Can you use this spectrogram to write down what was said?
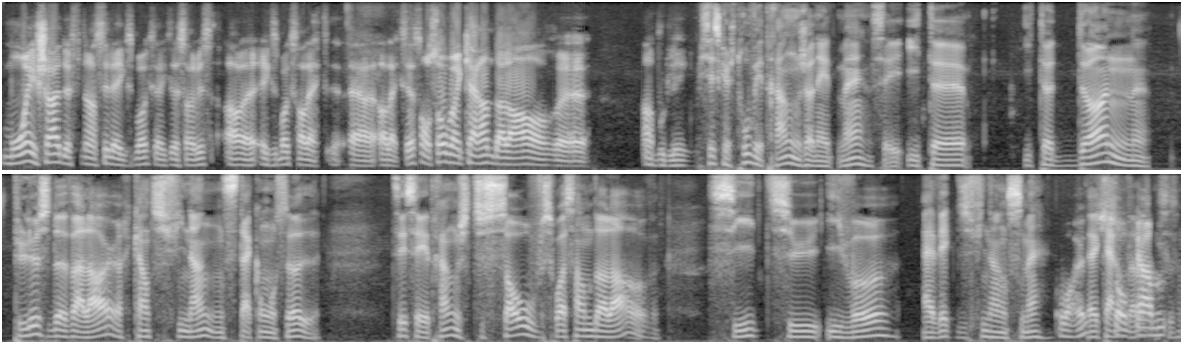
moins cher de financer la Xbox avec le service euh, Xbox All, Ac- euh, All Access. On sauve un 40 euh, en bout de ligne. C'est ce que je trouve étrange, honnêtement. C'est il te, il te donne plus de valeur quand tu finances ta console. Tu sais, c'est étrange. Tu sauves 60 dollars si tu y vas avec du financement. ouais. Euh, 40 sauf, qu'en, c'est ça.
